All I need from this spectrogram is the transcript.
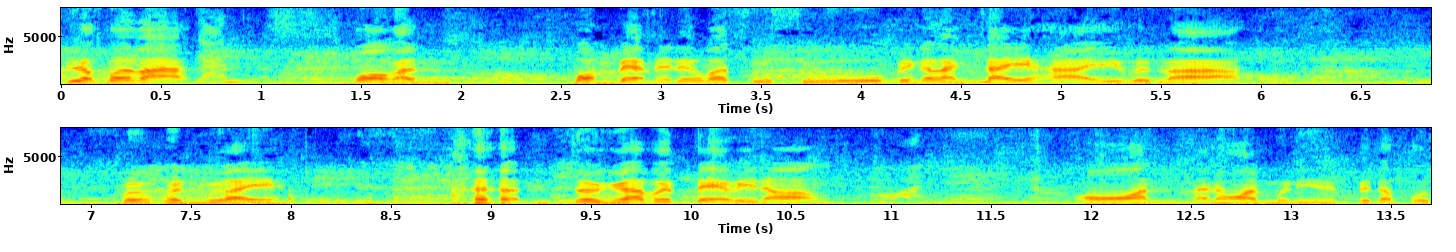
เรียกว่าว่าบอกกันบอมแบมในเด้อว่าสู้ๆเป็นกำลังใจให้เพิ่นว่าเบิ่งเพิ่นเมื่อยจนเงือเพิ่นแตกพี่น้อง ฮ้อน มันฮ้อนมื้อนี้เป็นตะฝน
